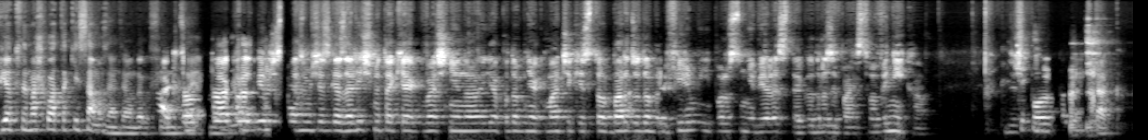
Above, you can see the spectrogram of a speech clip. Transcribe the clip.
Piotr, masz chyba takie samo zdanie tego filmu. Tak, to, to akurat wiem, że z Państwem się zgadzaliśmy, tak jak właśnie, no ja podobnie jak Maciek, jest to bardzo dobry film i po prostu niewiele z tego, drodzy Państwo, wynika. Gdyż Pol... Tak.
